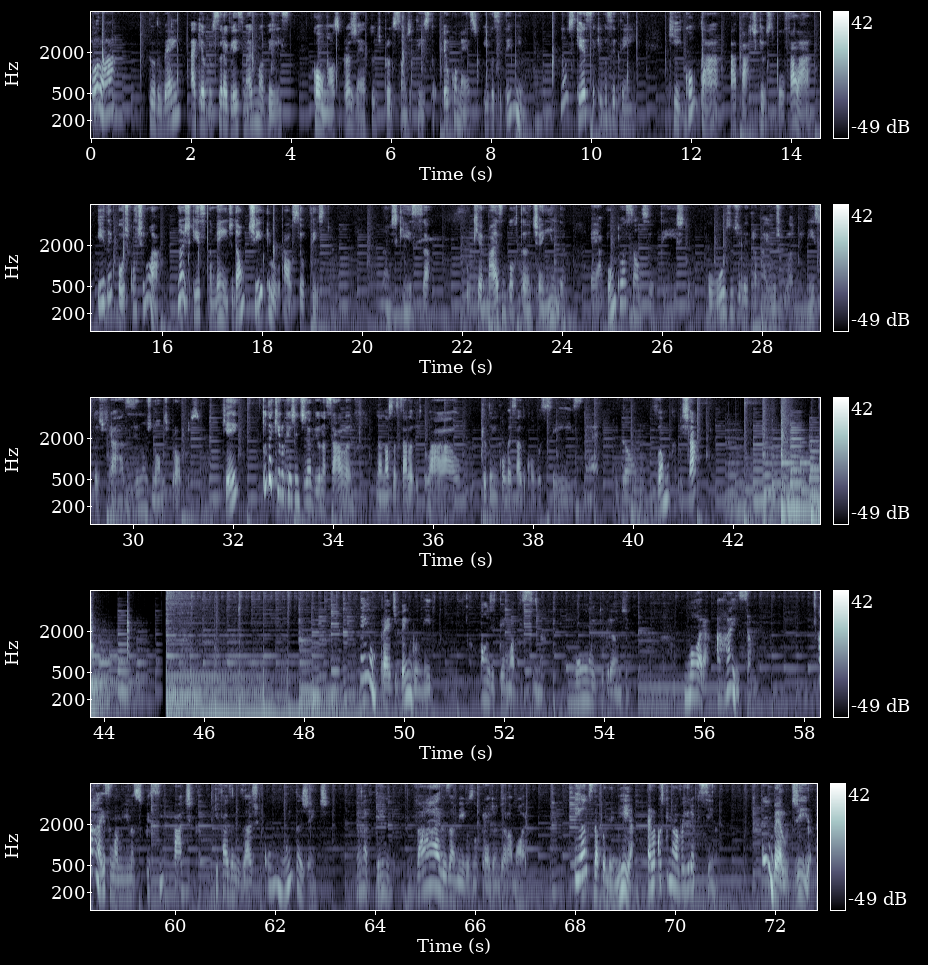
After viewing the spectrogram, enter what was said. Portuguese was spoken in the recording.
Olá, tudo bem? Aqui é a professora Gleice mais uma vez com o nosso projeto de produção de texto Eu Começo e Você Termina. Não esqueça que você tem que contar a parte que eu vou falar e depois continuar. Não esqueça também de dar um título ao seu texto. Não esqueça o que é mais importante ainda é a pontuação do seu texto, o uso de letra maiúscula no início das frases e nos nomes próprios, ok? Tudo aquilo que a gente já viu na sala, na nossa sala virtual, que eu tenho conversado com vocês, né? Então, vamos caprichar? Em um prédio bem bonito, onde tem uma piscina muito grande, mora a Raíssa. A Raíssa é uma menina super simpática que faz amizade com muita gente. Ela tem vários amigos no prédio onde ela mora. E antes da pandemia, ela costumava ir à piscina. Um belo dia,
